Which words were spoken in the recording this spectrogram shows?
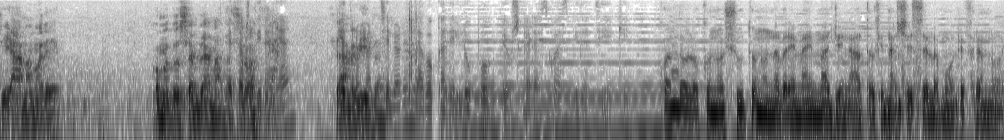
Ti amo, amore. komeko zenbrean bat afrontia. Eta Pietro Marcellone in la bocca del lupo euskarazko aspiratziekin. Quando l'ho conosciuto non avrei mai immaginato che nascesse l'amore fra noi.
